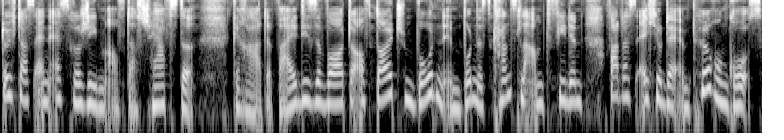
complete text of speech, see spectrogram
durch das NS-Regime auf das Schärfste. Gerade weil diese Worte auf deutschem Boden im Bundeskanzleramt fielen, war das Echo der Empörung groß,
